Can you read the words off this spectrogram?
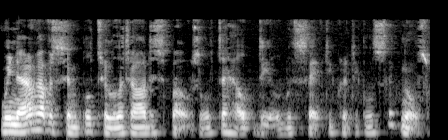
We now have a simple tool at our disposal to help deal with safety critical signals.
